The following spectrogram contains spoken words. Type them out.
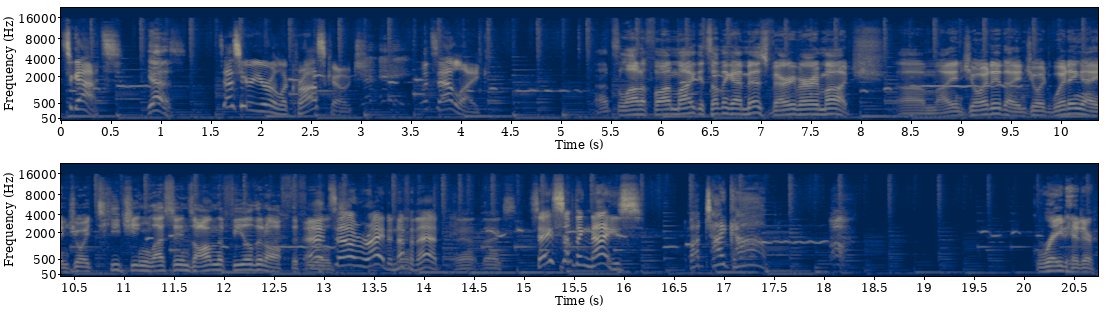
Scott, Yes. it says here you're a lacrosse coach. What's that like? That's a lot of fun, Mike. It's something I miss very, very much. Um, I enjoyed it. I enjoyed winning. I enjoyed teaching lessons on the field and off the field. That's all right. Enough of that. yeah, thanks. Say something nice about Ty Cobb. Great hitter.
